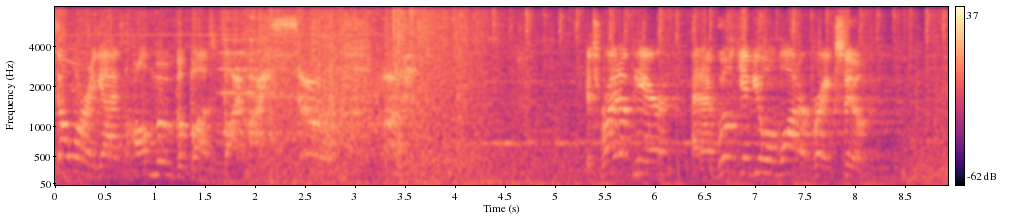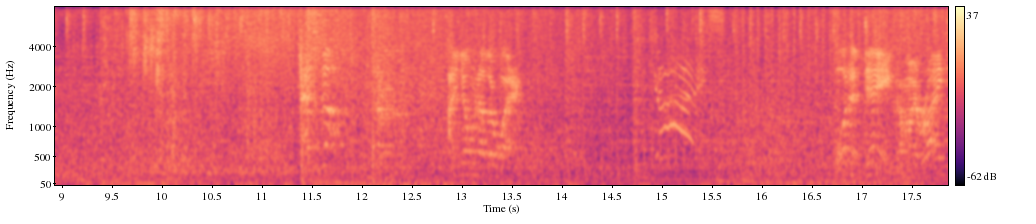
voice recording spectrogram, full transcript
Don't worry, guys. I'll move the bus by myself. It's right up here, and I will give you a water break soon. Heads up! I know another way. Guys! What a day, am I right?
